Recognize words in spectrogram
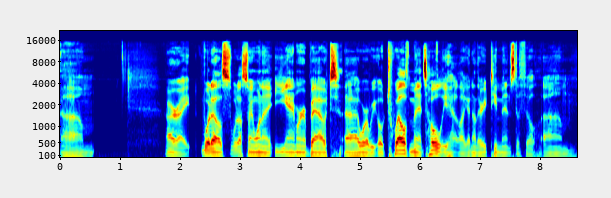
Um, all right. What else? What else do I want to yammer about? Uh, where are we? Oh, 12 minutes. Holy hell! Like another 18 minutes to fill. Um,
